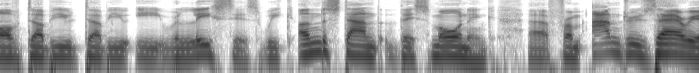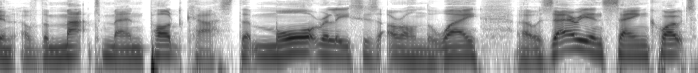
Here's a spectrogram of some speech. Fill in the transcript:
of WWE releases. We understand this morning uh, from Andrew Zarian of the Mat Men podcast that more releases are on the way. Uh, Zarian saying, quote,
